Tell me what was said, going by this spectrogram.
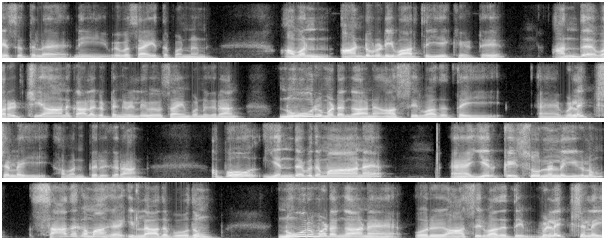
தேசத்தில் நீ விவசாயத்தை பண்ணுன்னு. அவன் ஆண்டவருடைய வார்த்தையை கேட்டு அந்த வறட்சியான காலகட்டங்களில் விவசாயம் பண்ணுகிறான். நூறு மடங்கான ஆசீர்வாதத்தை விளைச்சலை அவன் பெறுகிறான். அப்போது எந்த விதமான இயற்கை சூழ்நிலைகளும் சாதகமாக இல்லாத போதும் நூறு மடங்கான ஒரு ஆசீர்வாதத்தை விளைச்சலை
